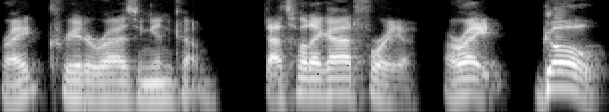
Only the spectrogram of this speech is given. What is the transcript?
right? Create a rising income. That's what I got for you. All right, go.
